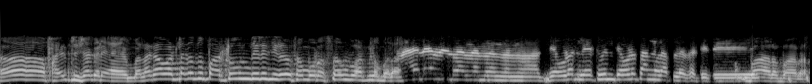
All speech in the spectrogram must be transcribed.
हा हा फाईल तुझ्याकडे आहे. मला काय वाटलं का तू पाठवून दिली तिकडे समोर असं वाटलं मला. नाही नाही नाही, नाही, नाही, नाही, नाही. जेवढं लेट होईल तेवढं चांगलं आपल्यासाठी ते. बरं बरं.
